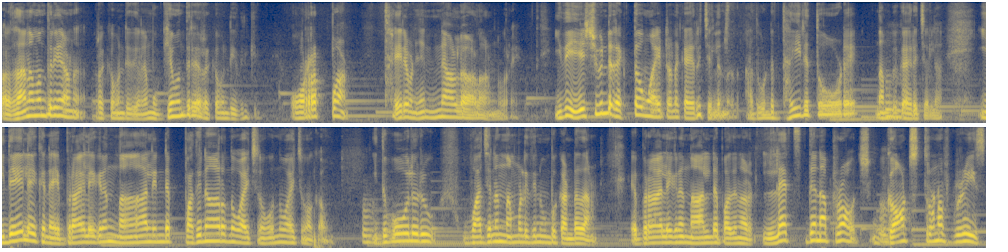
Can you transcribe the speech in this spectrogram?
പ്രധാനമന്ത്രിയാണ് റെക്കമെൻഡ് ചെയ്തിരിക്കുന്നത്. മുഖ്യമന്ത്രിയെ റെക്കമെൻഡ് ചെയ്തിരിക്കുന്നത്. ഉറപ്പാണ്. ധൈര്യമാണ്. ഞാൻ ഇന്ന ആളുടെ ആളാണെന്ന് പറയാം. ഇത് യേശുവിന്റെ രക്തവുമായിട്ടാണ് കയറി ചെല്ലുന്നത്. അതുകൊണ്ട് ധൈര്യത്തോടെ നമുക്ക് കയറി ചെല്ലാം. ഇതേ ലേഖനം എബ്രായ ലേഖനം നാലിന്റെ പതിനാറൊന്ന് വായിച്ചു നോക്കാം ഒന്ന് വായിച്ചു നോക്കാം. ഇതുപോലൊരു വചനം നമ്മൾ ഇതിനു മുമ്പ് കണ്ടതാണ്. എബ്രായ ലേഖനം നാലിന്റെ പതിനാറ് let's then approach God's throne of grace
